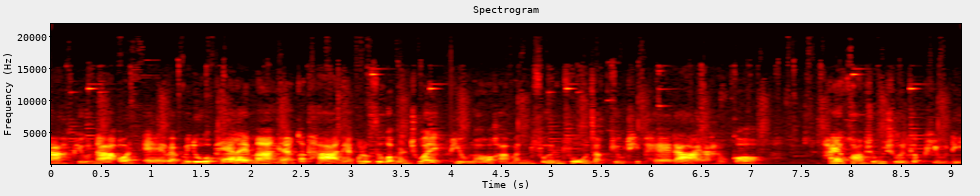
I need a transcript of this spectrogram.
นะ ผิวหน้าอ่อนแอแบบไม่รู้ว่าแพ้อะไรมาเนี้ยก็ทาเนี้ยก็รู้สึกว่ามันช่วยผิวเราอะค่ะ มันฟื้นฟูจากผิวที่แพ้ได้นะ แล้วก็ให้ความชุ่มชื้นกับผิวดี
